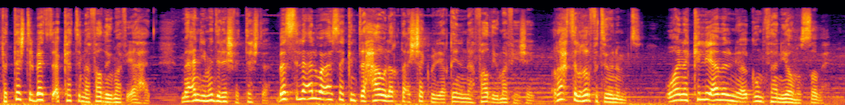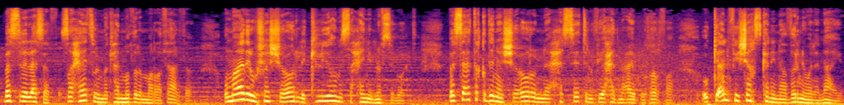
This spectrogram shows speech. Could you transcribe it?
فتشت البيت وتأكدت إنه فاضي وما في أحد. مع إني ما أدري ليش فتشته. بس لعل وعسى كنت أحاول أقطع الشك باليقين إنه فاضي وما في شيء. رحت لغرفتي ونمت. وأنا كلي أمل إني أقوم ثاني يوم الصبح. بس للأسف صحيت والمكان مظلم مرة ثالثة. وما أدري وش هالشعور اللي كل يوم يصحيني بنفس الوقت. بس أعتقد انه الشعور انه حسيت إنه في أحد معي بالغرفة وكأن في شخص كان يناظرني وأنا نايم.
